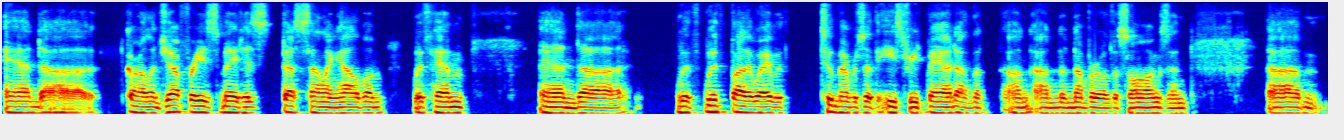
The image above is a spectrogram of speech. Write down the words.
and uh, Garland Jeffreys made his best-selling album with him, and uh, with with by the way with two members of the E Street Band on the on on a number of the songs, and um,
